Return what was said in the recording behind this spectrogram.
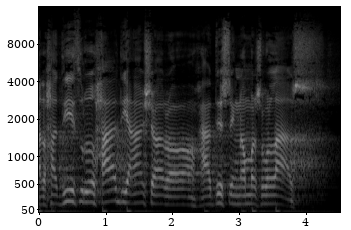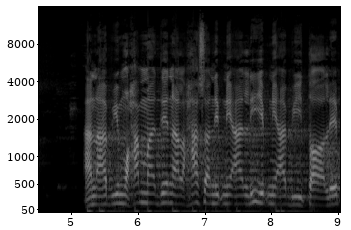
Al hadithul hadi asyara hadis yang nomor 11 An Abi Muhammadin Al Hasan ibni Ali ibni Abi Talib.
